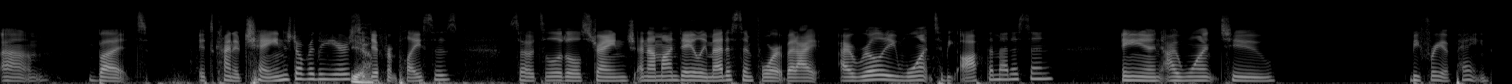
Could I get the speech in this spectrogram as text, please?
um, but it's kind of changed over the years Yeah. to different places. So it's a little strange and I'm on daily medicine for it, but I I really want to be off the medicine and I want to be free of pain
